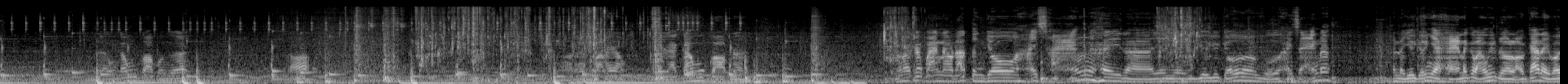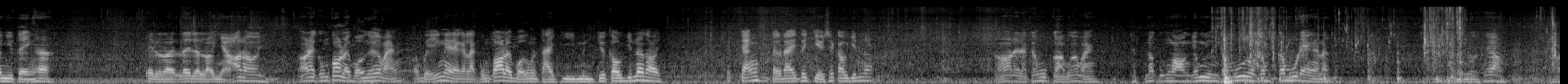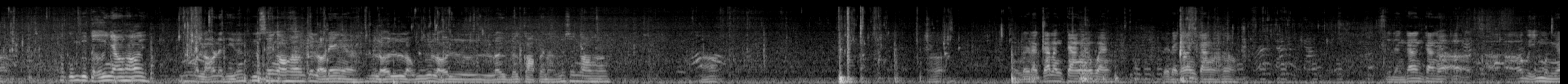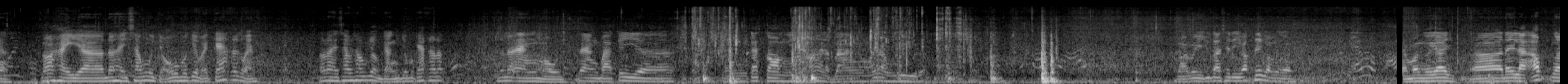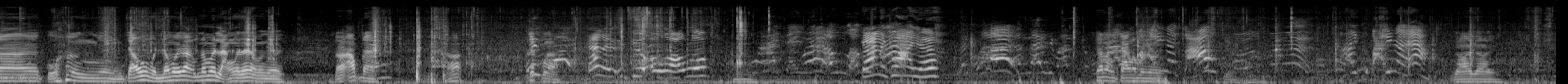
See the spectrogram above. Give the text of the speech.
Đây là con cá mú cọp mọi người ơi. Đó. Đó, đây các bạn thấy không? Đây là cá mú cọp nè. Đó, các bạn nào đã từng vô hải sản hay là vô, vô, vô chỗ vựa hải sản đó hay là vô chỗ nhà hàng đó các bạn biết được loại cá này bao nhiêu tiền ha. Đây là đây là loại nhỏ thôi. Ở đây cũng có loại bự nha các bạn. Ở biển này là cũng có loại bự mà tại vì mình chưa câu dính nó thôi. Chắc chắn từ đây tới chiều sẽ câu dính nó đó đây là cá mú cọp các bạn. Thịt nó cũng ngon giống như cá mú cá, cá mú đen này nè. Mọi người thấy không? Đó. nó cũng tương tự nhau thôi. Nhưng mà loại này thì nó, nó sẽ ngon hơn cái loại đen này nè. loại loại cái loại, loại, loại cọp này nè nó sẽ ngon hơn. Đó. Đó. Còn đây là cá lăng căng các bạn. Đây là cá lăng căng nè thấy không? Đây là cá căng ở, ở, ở, biển mình nha. Nó hay à, nó hay sống ở chỗ mấy cái bãi cát đó các bạn. Nó hay sống sống trong gần trong bãi cát đó, đó. Nó, nó ăn mồi nó ăn ba cái uh, cá con nhỏ nhỏ hay là ba mấy con nhiều đó. Rồi bây giờ chúng ta sẽ đi bắt tiếp mọi người. Mọi người ơi à, đây là ốc à, của cháu mình nó mới bắt- nó mới lặn lên đó mọi người. Đó ốc nè. Đó chắc là Cá này chưa ồn ồn luôn. Ừ. Cá này có ai vậy? cá lăng căng mọi người rồi rồi.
